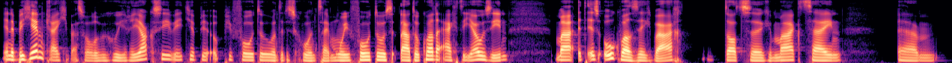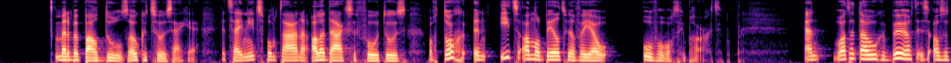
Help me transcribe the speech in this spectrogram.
In het begin krijg je best wel een goede reactie, weet je, op je, op je foto, want het is gewoon, zijn mooie foto's. Het laat ook wel de echte jou zien. Maar het is ook wel zichtbaar dat ze gemaakt zijn um, met een bepaald doel, zou ik het zo zeggen. Het zijn niet spontane, alledaagse foto's, waar toch een iets ander beeld weer van jou over wordt gebracht. En wat het nou gebeurt, is als het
